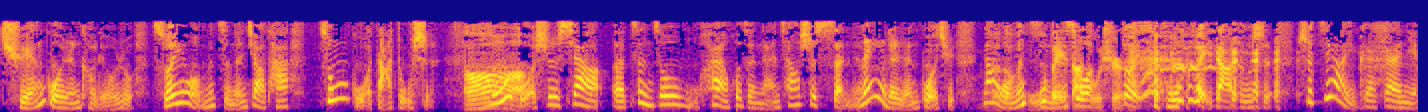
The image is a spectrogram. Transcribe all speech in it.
全国人口流入，所以我们只能叫它中国大都市。如果是像呃郑州、武汉或者南昌是省内的人过去，那我们只能说对 湖北大都市是这样一个概念。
